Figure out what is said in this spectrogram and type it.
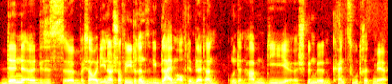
Denn äh, dieses, äh, ich sag mal, die Inhaltsstoffe, die drin sind, die bleiben auf den Blättern und dann haben die Spinnmilben keinen Zutritt mehr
